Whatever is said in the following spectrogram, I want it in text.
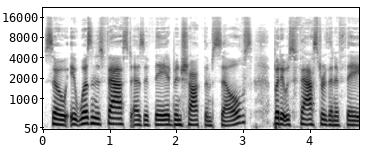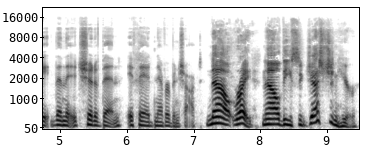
So it wasn't as fast as if they had been shocked themselves, but it was faster than if they, than it should have been if they had never been shocked. Now, right. Now the suggestion here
